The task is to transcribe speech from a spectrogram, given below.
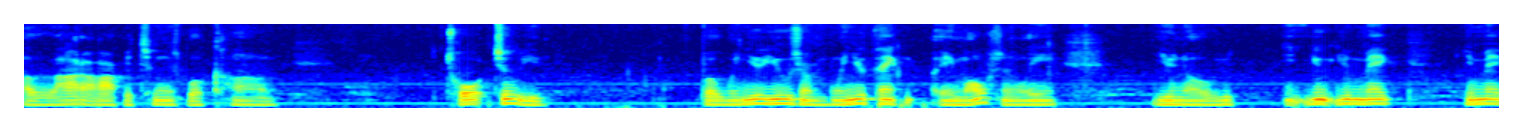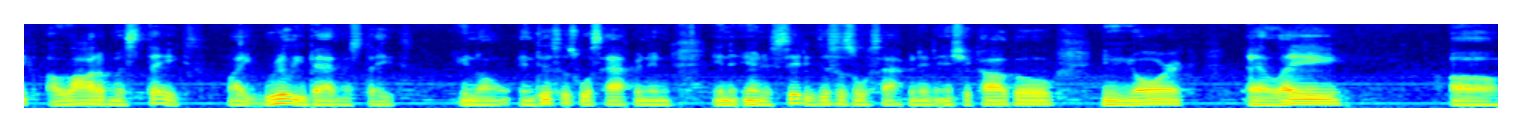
a lot of opportunities will come to, to you but when you use them when you think emotionally you know you you you make you make a lot of mistakes like really bad mistakes you know? And this is what's happening in the inner city. This is what's happening in chicago new york la um,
